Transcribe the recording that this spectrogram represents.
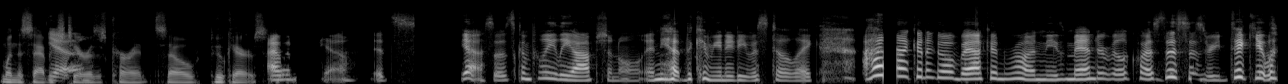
when the savage Yeah. tier is current. So who cares? I would. Yeah. It's. Yeah, so it's completely optional, and yet the community was still like, "I'm not gonna go back and run these Manderville quests. This is ridiculous."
